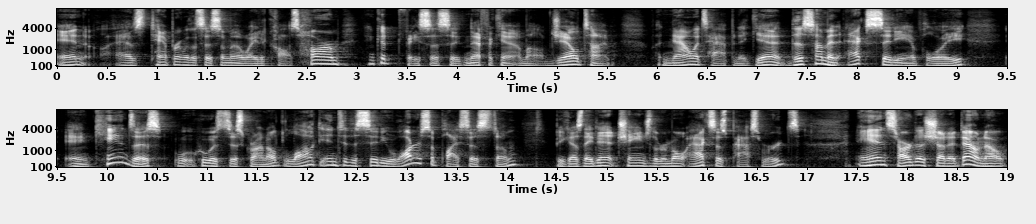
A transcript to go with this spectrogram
and as tampering with the system in a way to cause harm and could face a significant amount of jail time. But now it's happened again. This time, an ex city employee in Kansas who was disgruntled logged into the city water supply system because they didn't change the remote access passwords and started to shut it down. Now,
